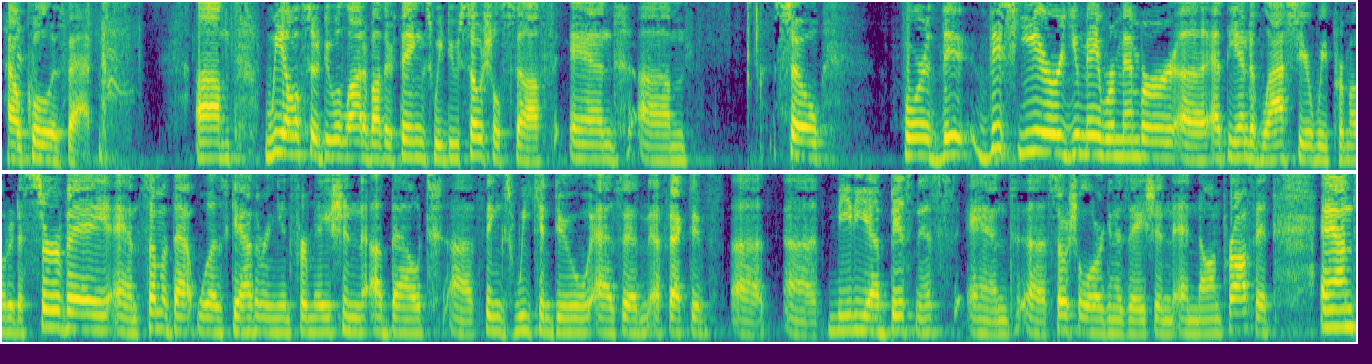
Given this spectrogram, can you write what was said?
How cool is that? Um, we also do a lot of other things. We do social stuff, and um, so for the, this year, you may remember uh, at the end of last year, we promoted a survey, and some of that was gathering information about uh, things we can do as an effective uh, uh, media business and uh, social organization and nonprofit. And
